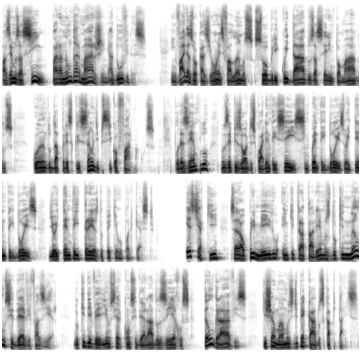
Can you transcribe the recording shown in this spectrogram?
Fazemos assim para não dar margem a dúvidas. Em várias ocasiões falamos sobre cuidados a serem tomados quando da prescrição de psicofármacos. Por exemplo, nos episódios 46, 52, 82 e 83 do PQU Podcast. Este aqui será o primeiro em que trataremos do que não se deve fazer, do que deveriam ser considerados erros tão graves que chamamos de pecados capitais.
